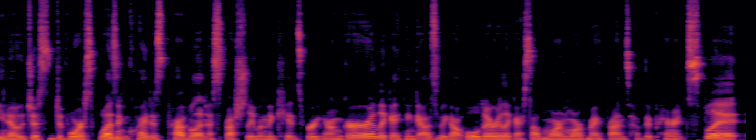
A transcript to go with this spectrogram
you know, just divorce wasn't quite as prevalent, especially when the kids were younger. Like, I think as we got older, like, I saw more and more of my friends have their parents split.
